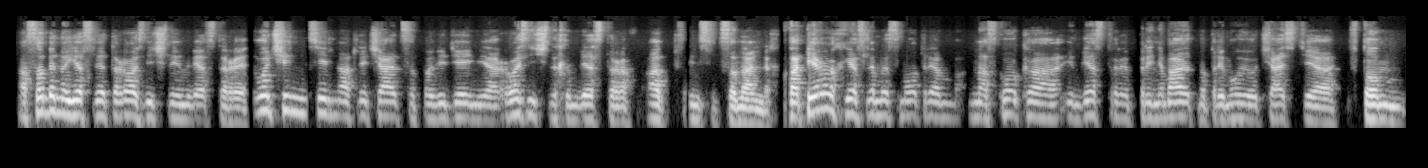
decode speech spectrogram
особенно если это розничные инвесторы. Очень сильно отличается поведение розничных инвесторов от институциональных. Во-первых, если мы смотрим, насколько инвесторы принимают напрямую участие в том,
